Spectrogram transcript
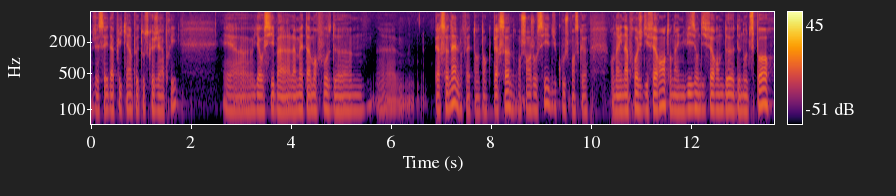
j'essaye d'appliquer un peu tout ce que j'ai appris. Et euh, il y a aussi bah, la métamorphose de personnel en fait, en tant que personne, on change aussi. Du coup, je pense que on a une approche différente, on a une vision différente de, notre sport.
